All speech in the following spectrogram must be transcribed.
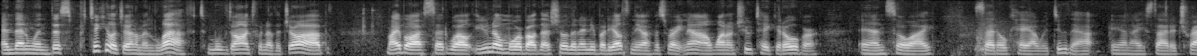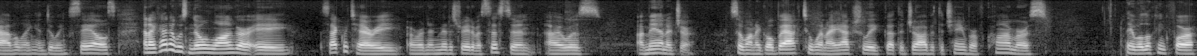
And then when this particular gentleman left, moved on to another job, my boss said, well, you know more about that show than anybody else in the office right now. Why don't you take it over? And so I said, okay, I would do that. And I started traveling and doing sales. And I kind of was no longer a secretary or an administrative assistant. I was a manager. So when I go back to when I actually got the job at the Chamber of Commerce, they were looking for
